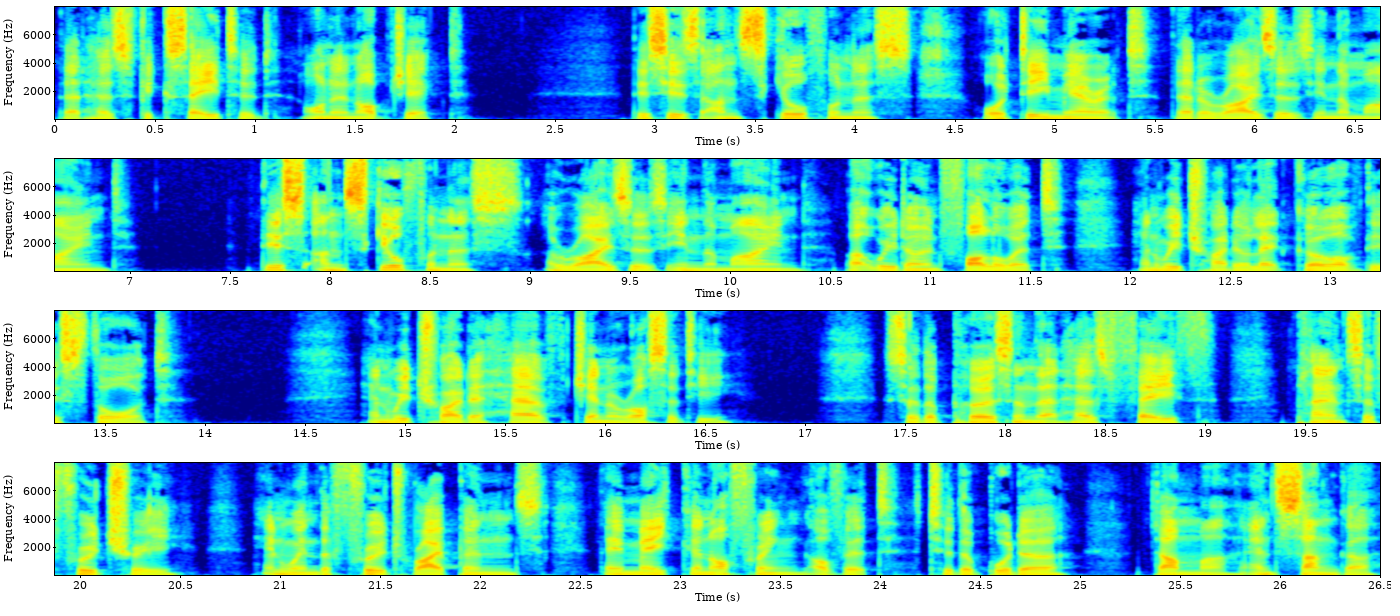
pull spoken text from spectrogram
that has fixated on an object. This is unskillfulness or demerit that arises in the mind. This unskillfulness arises in the mind, but we don't follow it, and we try to let go of this thought. And we try to have generosity. So the person that has faith plants a fruit tree, and when the fruit ripens, they make an offering of it to the Buddha, Dhamma, and Sangha.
